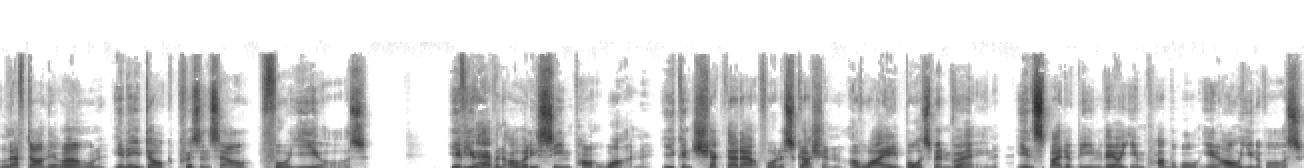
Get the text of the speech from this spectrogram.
left on their own in a dark prison cell for years. If you haven't already seen part 1, you can check that out for a discussion of why a Boltzmann brain, in spite of being very improbable in our universe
